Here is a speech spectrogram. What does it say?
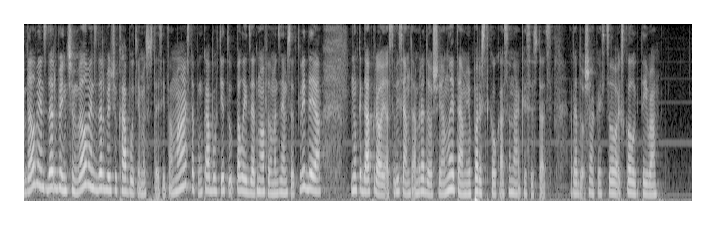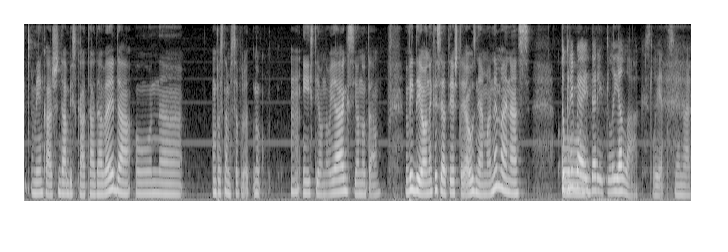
vēl viens darbiņš, un vēl viens darbiņš, kā būtu, ja mēs uztaisītu vēl mājaslapu, un kā būtu, ja tu palīdzētu nofilmēt Ziemassvētku video. Nu, kad apkraujās ar visām tām radošajām lietām, jo parasti kaut kā sanāk, ka es esmu tāds radošākais cilvēks kolektīvā. Vienkārši dabiskā tādā veidā, un, uh, un pēc tam saprotu, nu, mm, īsti jau nav jēgas, jo nu, tā video nekas jau tieši tajā uzņēmumā nemainās. Tu un... gribēji darīt lielākas lietas, vienmēr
